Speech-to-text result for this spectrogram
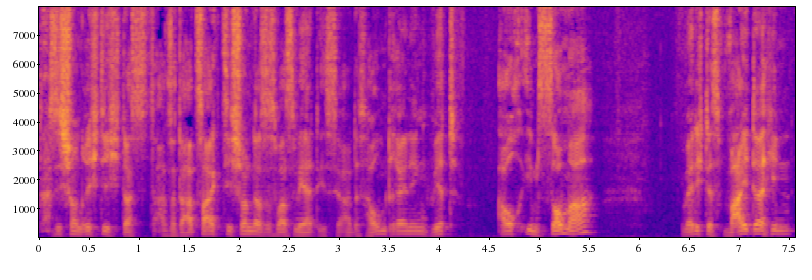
das ist schon richtig. Das, also da zeigt sich schon, dass es was wert ist. Ja. Das Home-Training wird auch im Sommer, werde ich das weiterhin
